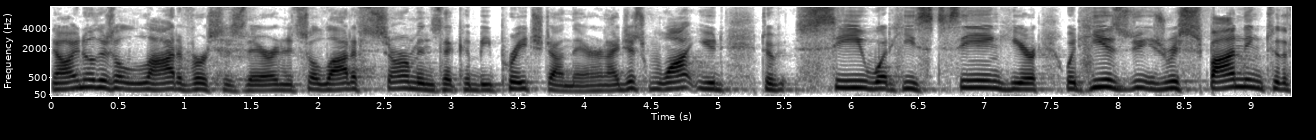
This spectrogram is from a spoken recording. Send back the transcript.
Now, I know there's a lot of verses there, and it's a lot of sermons that could be preached on there. And I just want you to see what he's seeing here, what he is he's responding to the,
